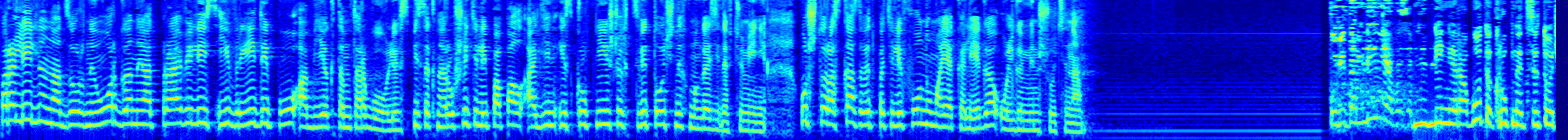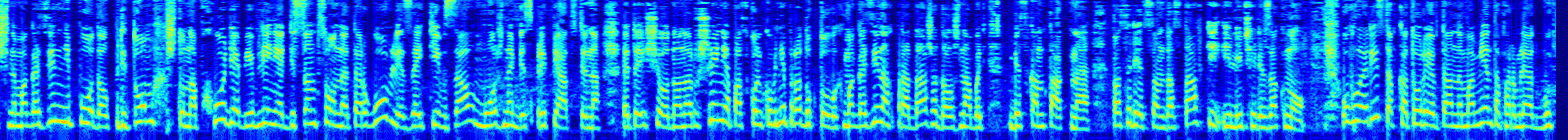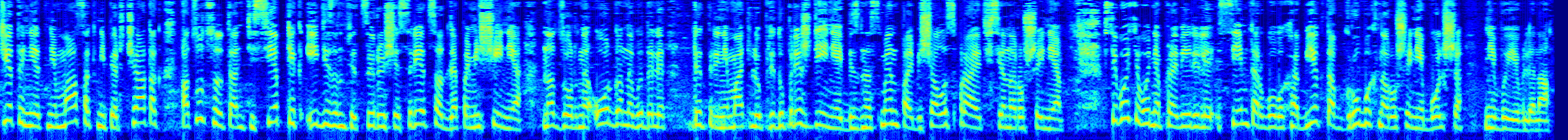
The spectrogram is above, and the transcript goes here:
Параллельно надзорные органы отправились и в рейды по объектам торговли. В список нарушителей попал один из крупнейших цветочных магазинов Тюмени. Вот что рассказывает по телефону моя коллега Ольга Меньшутина. Уведомление о возобновлении работы крупный цветочный магазин не подал, при том, что на входе объявления о дистанционной торговле зайти в зал можно беспрепятственно. Это еще одно нарушение, поскольку в непродуктовых магазинах продажа должна быть бесконтактная, посредством доставки или через окно. У флористов, которые в данный момент оформляют букеты, нет ни масок, ни перчаток, отсутствует антисептик и дезинфицирующие средства для помещения. Надзорные органы выдали предпринимателю предупреждение. Бизнесмен пообещал исправить все нарушения. Всего сегодня проверили 7 торговых объектов, грубых нарушений больше не выявлено.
